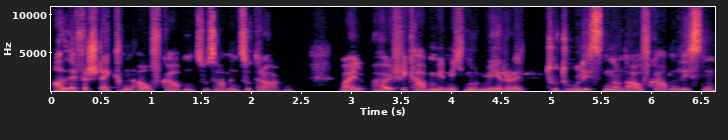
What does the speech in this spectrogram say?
alle versteckten Aufgaben zusammenzutragen. Weil häufig haben wir nicht nur mehrere To-Do-Listen und Aufgabenlisten,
